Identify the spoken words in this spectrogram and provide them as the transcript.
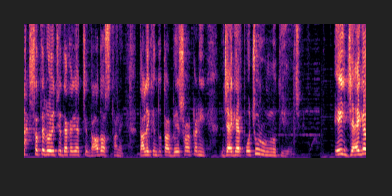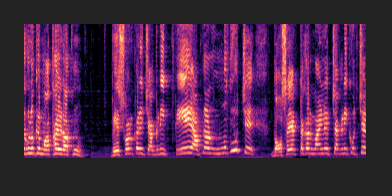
একসাথে রয়েছে, দেখা যাচ্ছে দ্বাদশ স্থানে। তাহলে কিন্তু তার বেসরকারি জায়গায় প্রচুর উন্নতি হয়েছে। এই জায়গাগুলোকে মাথায় রাখুন। বেসরকারি চাকরি পেয়ে আপনার উন্নতি হচ্ছে। দশ হাজার টাকার মাইনের চাকরি করছেন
